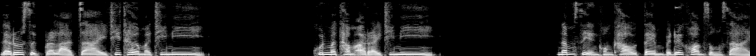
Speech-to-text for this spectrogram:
และรู้สึกประหลาดใจที่เธอมาที่นี่ คุณมาทำอะไรที่นี่ น้ำเสียงของเขาเต็มไปด้วยความสงสัย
